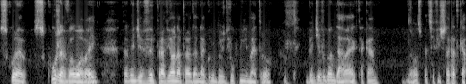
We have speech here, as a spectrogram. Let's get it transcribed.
skórę, skórze wołowej, która będzie wyprawiona prawda, na grubość 2 mm, będzie wyglądała jak taka no, specyficzna kratka.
